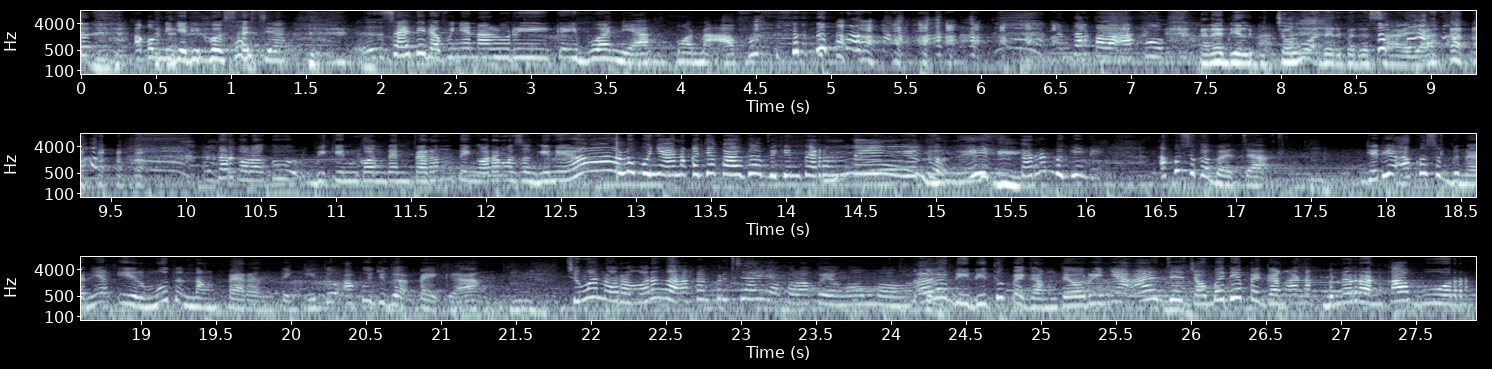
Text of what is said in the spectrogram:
Aku menjadi host saja. Saya tidak punya naluri keibuan ya, mohon maaf. Ntar kalau aku karena dia lebih cowok daripada saya ntar kalau aku bikin konten parenting orang langsung gini ah lu punya anak aja kagak bikin parenting gitu ih karena begini aku suka baca jadi aku sebenarnya ilmu tentang parenting itu aku juga pegang. Cuman orang-orang nggak akan percaya kalau aku yang ngomong. Ala Didi tuh pegang teorinya aja. Coba dia pegang anak beneran kabur.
